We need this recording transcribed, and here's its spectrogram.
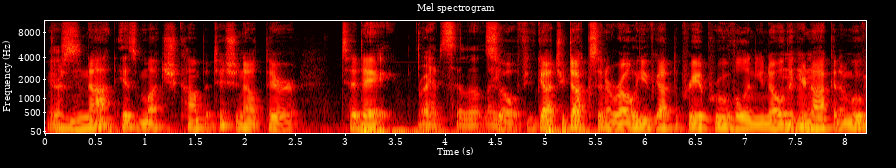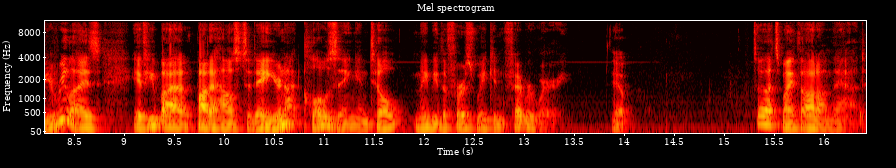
there's not as much competition out there today. Right. Absolutely. So if you've got your ducks in a row, you've got the pre-approval, and you know that you're mm-hmm. not going to move. You realize if you buy bought a house today, you're not closing until maybe the first week in February. Yep. So that's my thought on that.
